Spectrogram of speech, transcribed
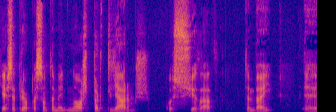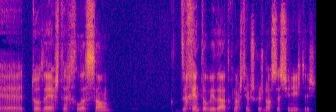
E esta preocupação também de nós partilharmos com a sociedade também uh, toda esta relação de rentabilidade que nós temos com os nossos acionistas,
